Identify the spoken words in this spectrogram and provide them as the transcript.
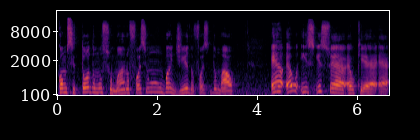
como se todo muçulmano fosse um bandido, fosse do mal. É, é isso, isso é, é o que? É, é,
